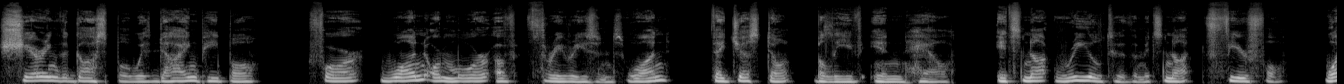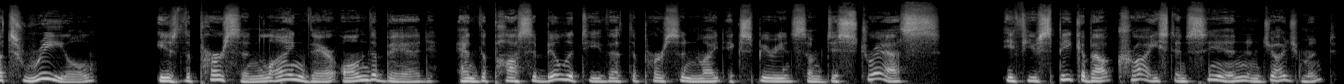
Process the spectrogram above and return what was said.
sharing the gospel with dying people for one or more of three reasons. One, they just don't believe in hell. It's not real to them, it's not fearful. What's real is the person lying there on the bed and the possibility that the person might experience some distress if you speak about Christ and sin and judgment,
